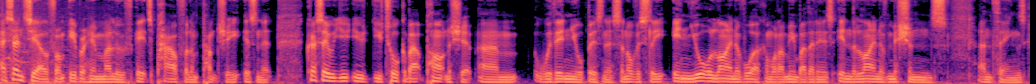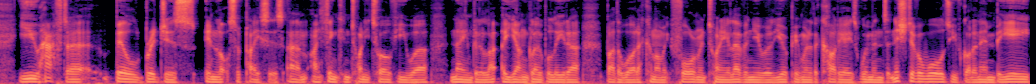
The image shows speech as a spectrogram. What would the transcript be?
Essentiel from Ibrahim Malouf. It's powerful and punchy, isn't it? Kresse, you, you, you talk about partnership um, within your business, and obviously in your line of work, and what I mean by that is in the line of missions and things, you have to build bridges in lots of places. Um, I think in 2012 you were named a, a young global leader by the World Economic Forum. In 2011 you were European winner of the Cartier's Women's Initiative Awards. You've got an MBE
